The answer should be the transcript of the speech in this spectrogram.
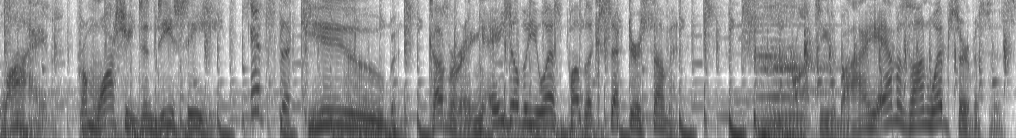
Live from Washington, D.C., it's theCUBE, covering AWS Public Sector Summit. Brought to you by Amazon Web Services.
